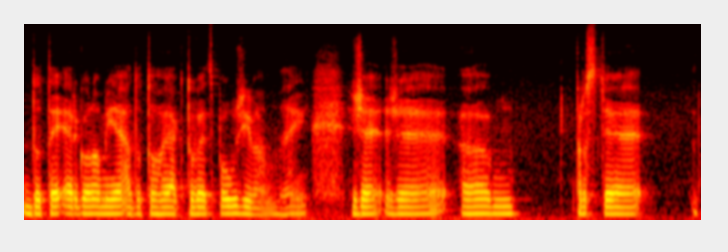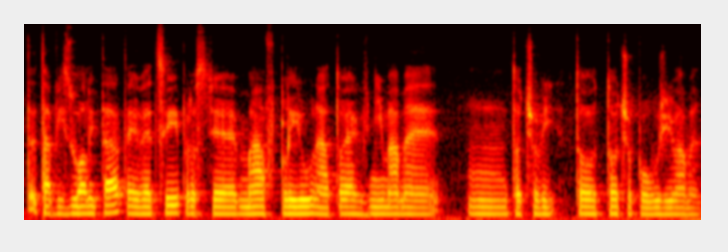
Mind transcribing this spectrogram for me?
do tej ergonomie a do toho, jak tu vec používam. Hej. Že, že um, prostě ta vizualita tej veci prostě má vplyv na to, jak vnímáme mm, to, vi- to, to, používáme.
